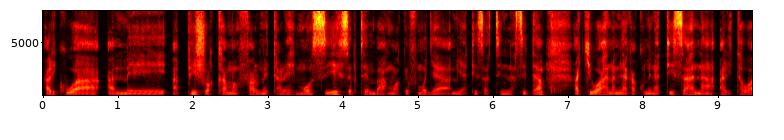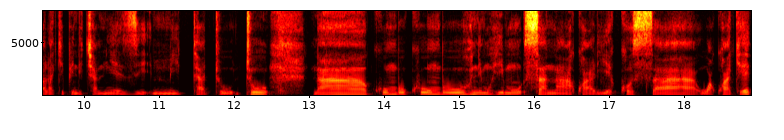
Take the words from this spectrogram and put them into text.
alikuwa ame apishwa kama mfalme tarehe mosi Septemba mwaka 1966 akiwa na miaka 19 na alitawala kipindi cha miezi mitatu tu. Na kumbukumbu kumbu ni muhimu sana kwa aliyekosa wa kwake.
